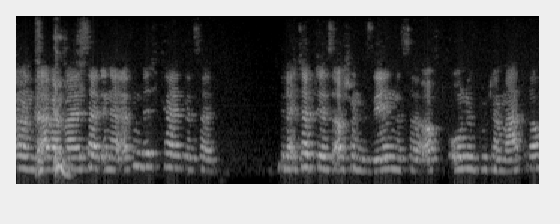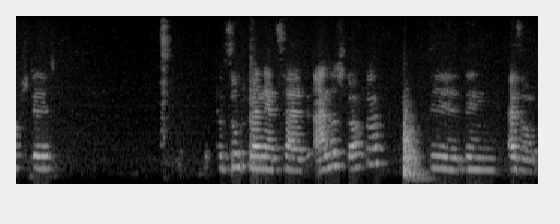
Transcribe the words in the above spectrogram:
Und aber weil es halt in der Öffentlichkeit, das halt, vielleicht habt ihr es auch schon gesehen, dass da oft ohne Glutamat draufsteht, versucht man jetzt halt andere Stoffe, die den, also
